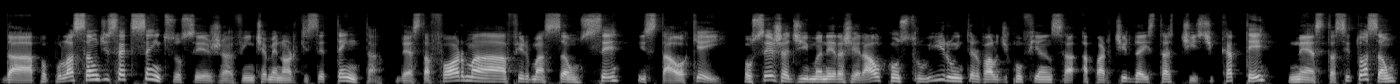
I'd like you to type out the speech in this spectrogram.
da população de 700, ou seja, 20 é menor que 70. Desta forma, a afirmação C está ok. Ou seja, de maneira geral, construir o um intervalo de confiança a partir da estatística t, nesta situação,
